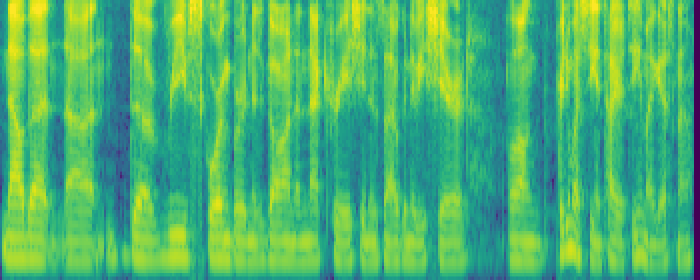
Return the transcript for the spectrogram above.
now that uh, the Reeves scoring burden is gone and that creation is now going to be shared along pretty much the entire team, I guess now.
